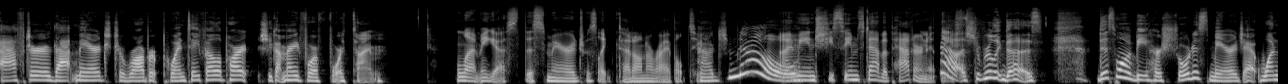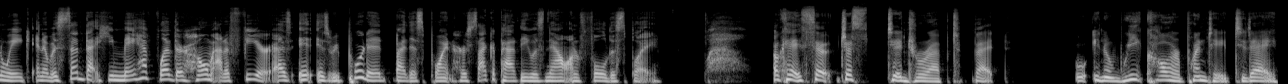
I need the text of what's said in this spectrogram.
After that marriage to Robert Puente fell apart, she got married for a fourth time. Let me guess. This marriage was like dead on arrival, too. How'd you know? I mean, she seems to have a pattern at yeah, least. Yeah, she really does. This one would be her shortest marriage at one week, and it was said that he may have fled their home out of fear, as it is reported by this point her psychopathy was now on full display. Wow. Okay, so just to interrupt, but you know, we call her Puente today,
